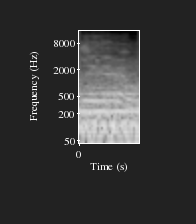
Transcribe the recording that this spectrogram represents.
맞아요.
